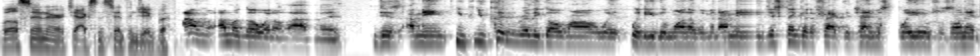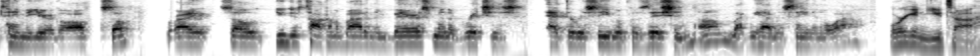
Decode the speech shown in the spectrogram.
Wilson, or Jackson Smith-Njigba? I'm, I'm going to go with Olave just I mean, you, you couldn't really go wrong with with either one of them. And I mean, just think of the fact that Jameson Williams was on that team a year ago also right? So you just talking about an embarrassment of riches at the receiver position, um, like we haven't seen in a while. Oregon Utah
